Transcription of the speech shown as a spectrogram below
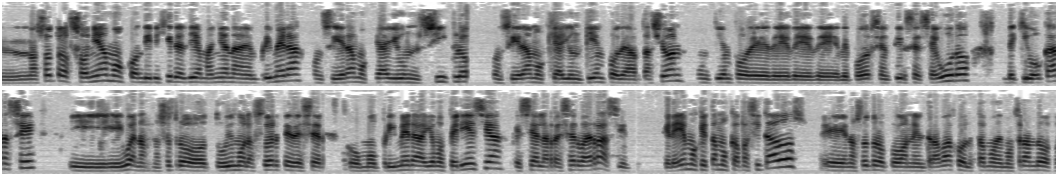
Nosotros soñamos con dirigir el día de mañana en primera, consideramos que hay un ciclo consideramos que hay un tiempo de adaptación, un tiempo de, de, de, de poder sentirse seguro, de equivocarse y bueno, nosotros tuvimos la suerte de ser como primera digamos, experiencia que sea la reserva de Racing. creemos que estamos capacitados, eh, nosotros con el trabajo lo estamos demostrando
